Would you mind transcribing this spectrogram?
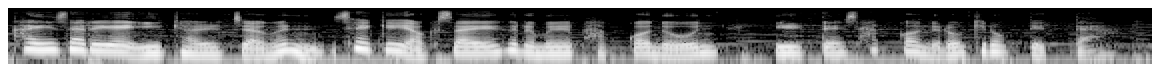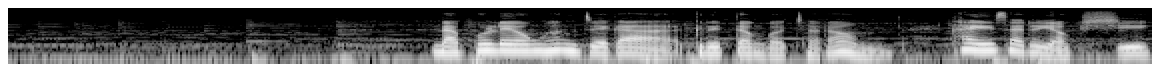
카이사르의 이 결정은 세계 역사의 흐름을 바꿔놓은 일대 사건으로 기록됐다. 나폴레옹 황제가 그랬던 것처럼 카이사르 역시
